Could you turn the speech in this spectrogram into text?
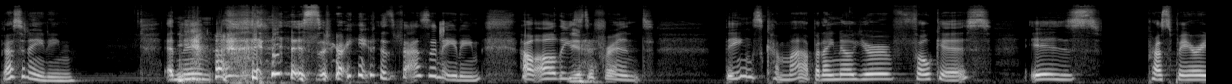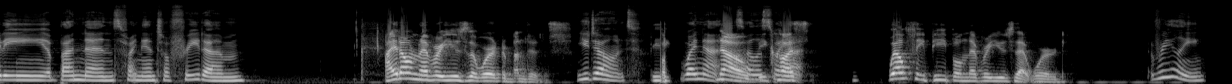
Fascinating. And then it is right. It's fascinating how all these yeah. different things come up, and I know your focus is prosperity, abundance, financial freedom. I don't ever use the word abundance. You don't? Be- why not? No, because wealthy people never use that word. Really?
